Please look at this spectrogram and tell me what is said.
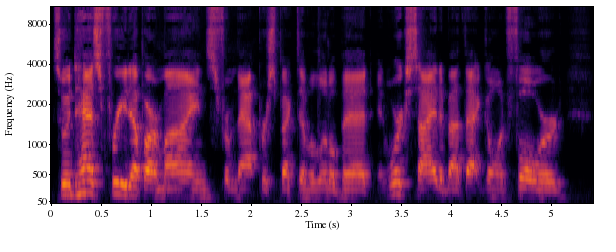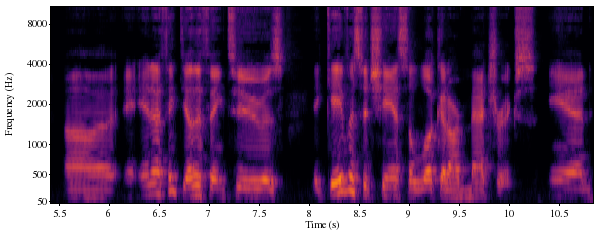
So it has freed up our minds from that perspective a little bit, and we're excited about that going forward. Uh, and I think the other thing too is it gave us a chance to look at our metrics. And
